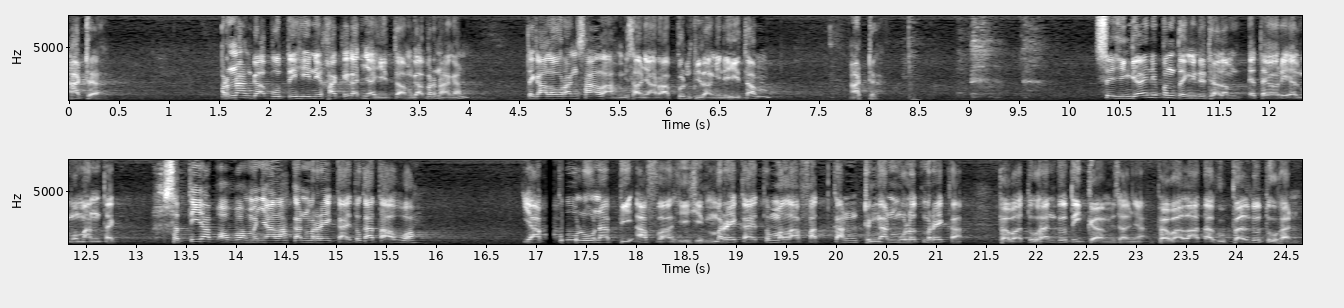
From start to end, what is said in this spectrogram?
ada. Pernah nggak putih ini hakikatnya hitam? Nggak pernah kan? Tapi kalau orang salah misalnya rabun bilang ini hitam ada sehingga ini penting ini dalam teori ilmu mantek. Setiap Allah menyalahkan mereka itu kata Allah yakulu nabi afwahihim. Mereka itu melafatkan dengan mulut mereka. Bahwa Tuhan itu tiga misalnya. Bahwa lata hubal itu Tuhan.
